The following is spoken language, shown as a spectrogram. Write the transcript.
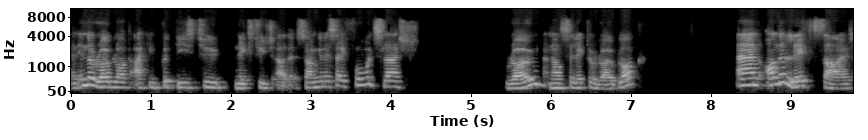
And in the row block, I can put these two next to each other. So I'm going to say forward slash row, and I'll select a row block. And on the left side,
